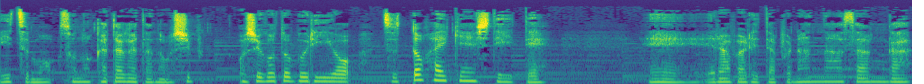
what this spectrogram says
ーいつもその方々のお仕事ぶりをずっと拝見していて、えー選ばれたプランナーさんが、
